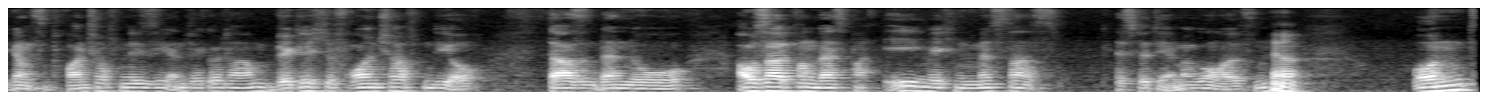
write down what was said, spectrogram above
die ganzen Freundschaften, die sich entwickelt haben. Wirkliche Freundschaften, die auch da sind, wenn du außerhalb von Vespa irgendwelchen Mist hast. Es wird dir immer geholfen. Ja. Und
